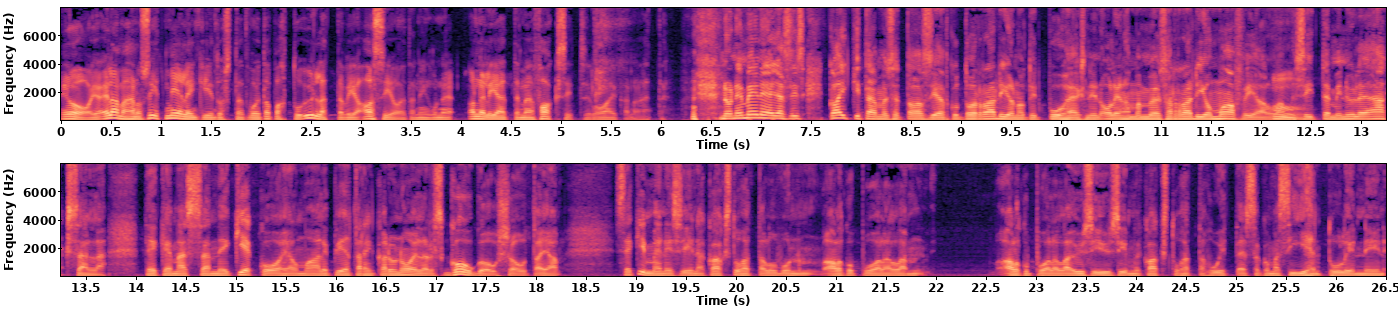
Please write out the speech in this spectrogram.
Joo, ja elämähän on siitä mielenkiintoista, että voi tapahtua yllättäviä asioita, niin kuin ne Anneli Jäättämään faksit silloin aikana. Että. No ne menee ja siis kaikki tämmöiset asiat, kun tuo radionotit puheeksi, niin olinhan mä myös Radiomafialla, mm. sitten Yle Xllä tekemässä kiekko-ohjelmaa, eli Pietarin kadun Oilers Go-Go-showta ja sekin meni siinä 2000-luvun alkupuolella alkupuolella 99-2000 huitteessa, kun mä siihen tulin, niin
